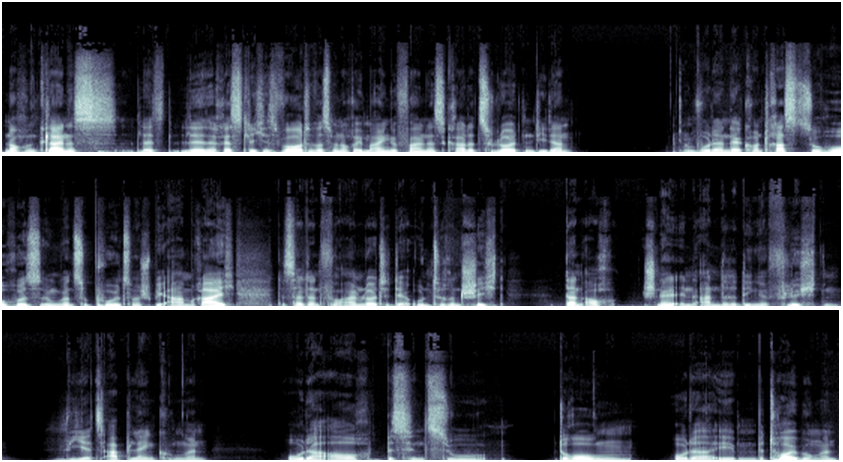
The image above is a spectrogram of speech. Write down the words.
noch ein kleines restliches Wort, was mir noch eben eingefallen ist, gerade zu Leuten, die dann, wo dann der Kontrast so hoch ist, irgendwann zu Pol, zum Beispiel arm-reich, dass halt dann vor allem Leute der unteren Schicht dann auch schnell in andere Dinge flüchten, wie jetzt Ablenkungen oder auch bis hin zu Drogen oder eben Betäubungen,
